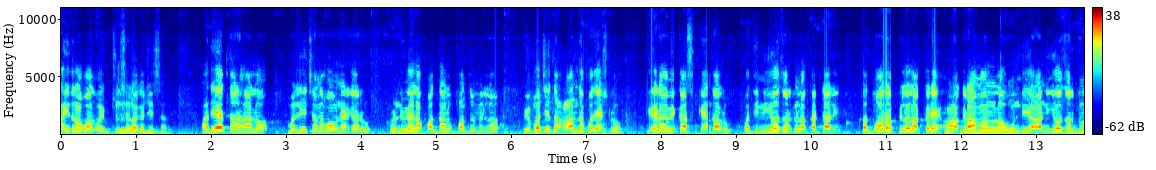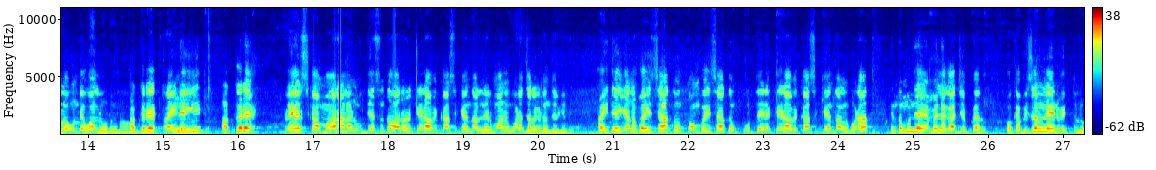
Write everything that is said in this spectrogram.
హైదరాబాద్ వైపు చూసేలాగా చేశారు. అదే తరహాలో మళ్ళీ చంద్రబాబు నాయుడు గారు రెండు వేల పద్నాలుగు పంతొమ్మిదిలో విభజిత ఆంధ్రప్రదేశ్లో క్రీడా వికాస్ కేంద్రాలు ప్రతి నియోజకవర్గంలో కట్టాలి. తద్వారా పిల్లలు అక్కడే ఆ గ్రామాల్లో ఉండి ఆ నియోజకవర్గంలో ఉండే వాళ్ళు అక్కడే ట్రైన్ అయ్యి అక్కడే ప్లేయర్స్గా మారాలనే ఉద్దేశంతో ఆ రోజు క్రీడా వికాస కేంద్రాల నిర్మాణం కూడా జరగడం జరిగింది. అయితే ఎనభై శాతం తొంభై శాతం పూర్తయిన క్రీడా వికాస కేంద్రాలను కూడా ఇంతకుముందే ఎమ్మెల్యే గారు చెప్పారు. ఒక విజన్ లేని వ్యక్తులు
